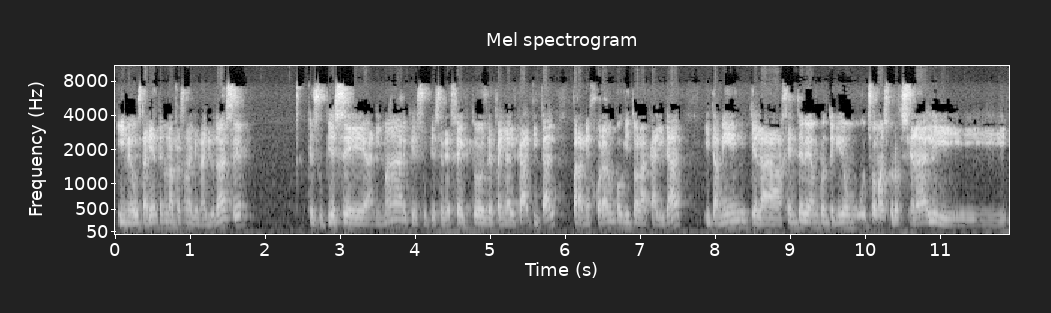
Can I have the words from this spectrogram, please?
Y me gustaría tener una persona que me ayudase, que supiese animar, que supiese defectos de Final Cut y tal, para mejorar un poquito la calidad y también que la gente vea un contenido mucho más profesional y,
